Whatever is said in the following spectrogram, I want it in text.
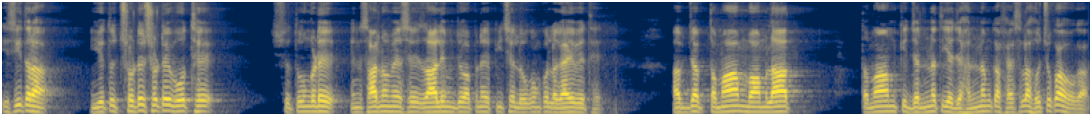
اسی طرح یہ تو چھوٹے چھوٹے وہ تھے شتونگڑے انسانوں میں سے ظالم جو اپنے پیچھے لوگوں کو لگائے ہوئے تھے۔ اب جب تمام معاملات، تمام کی جنت یا جہنم کا فیصلہ ہو چکا ہوگا،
